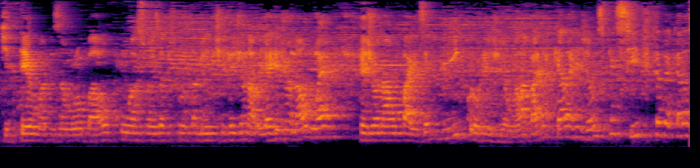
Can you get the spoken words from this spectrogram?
de ter uma visão global com ações absolutamente regional. E a regional não é regional um país, é micro-região. Ela vai naquela região específica daquela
